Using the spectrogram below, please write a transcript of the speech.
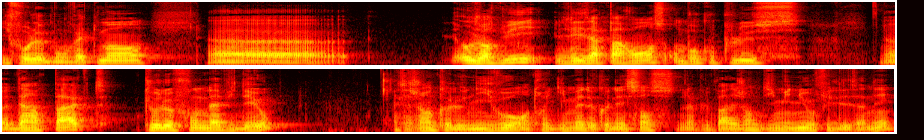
il faut le bon vêtement. Euh, aujourd'hui, les apparences ont beaucoup plus euh, d'impact que le fond de la vidéo, sachant que le niveau entre guillemets de connaissance de la plupart des gens diminue au fil des années.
